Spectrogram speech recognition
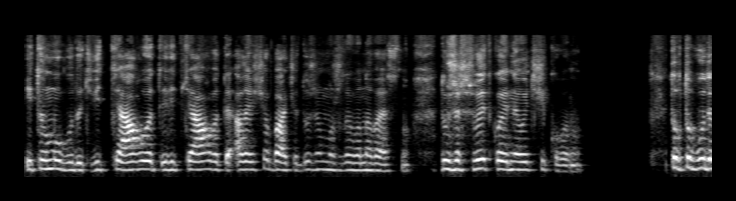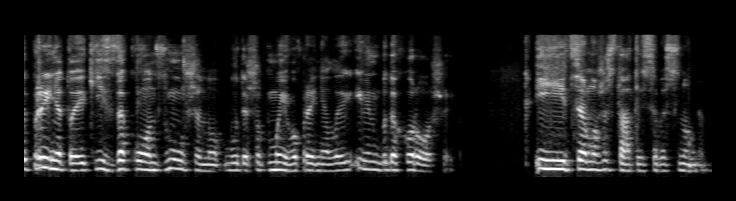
І тому будуть відтягувати, відтягувати. Але що бачу, дуже можливо на весну, дуже швидко і неочікувано. Тобто буде прийнято якийсь закон, змушено буде, щоб ми його прийняли, і він буде хороший. І це може статися весною.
